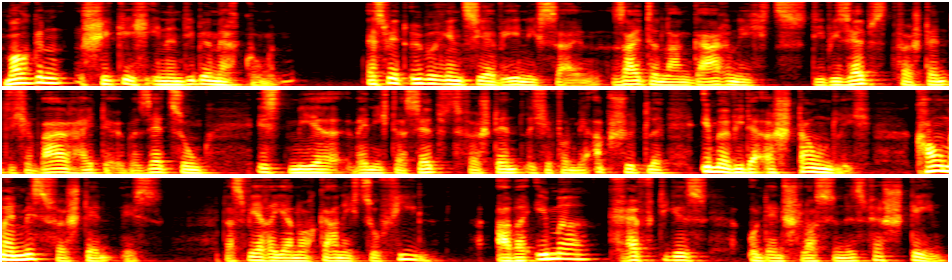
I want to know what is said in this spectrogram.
Morgen schicke ich Ihnen die Bemerkungen. Es wird übrigens sehr wenig sein, seitenlang gar nichts. Die wie selbstverständliche Wahrheit der Übersetzung ist mir, wenn ich das Selbstverständliche von mir abschüttle, immer wieder erstaunlich. Kaum ein Missverständnis. Das wäre ja noch gar nicht so viel. Aber immer kräftiges, und entschlossenes Verstehen.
